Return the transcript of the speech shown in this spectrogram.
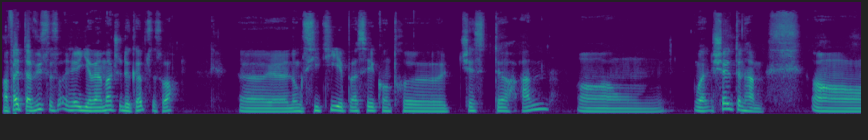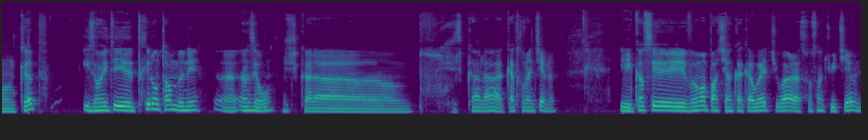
En fait, t'as vu, ce soir, il y avait un match de Cup ce soir. Donc City est passé contre Chesterham en ouais, Cheltenham en Cup. Ils ont été très longtemps menés euh, 1-0 jusqu'à la jusqu'à la 80e. hein. Et quand c'est vraiment parti en cacahuète, tu vois, à la 68e,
